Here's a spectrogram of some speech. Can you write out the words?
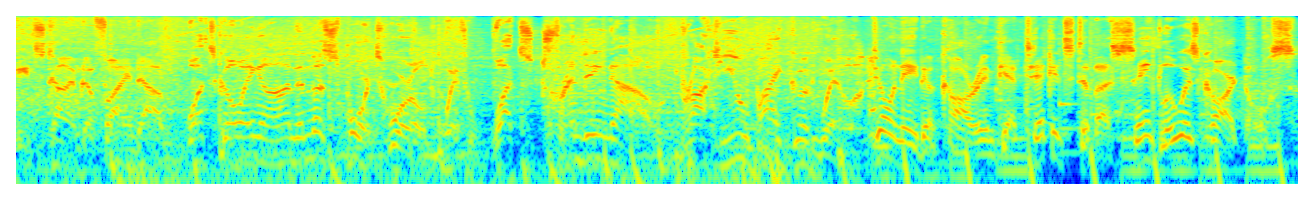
It's time to find out what's going on in the sports world with What's Trending Now. Brought to you by Goodwill. Donate a car and get tickets to the St. Louis Cardinals.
